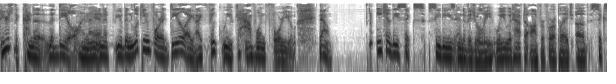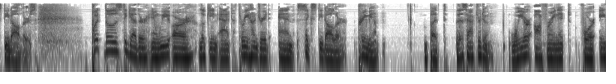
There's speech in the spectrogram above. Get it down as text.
here's the kind of the deal, and I, and if you've been looking for a deal, I, I think we have one for you. Now. Each of these six CDs individually, we would have to offer for a pledge of $60 put those together and we are looking at $360 premium. But this afternoon, we are offering it for a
